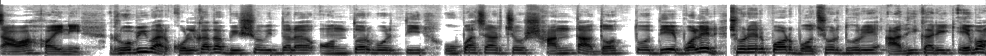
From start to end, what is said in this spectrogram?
চাওয়া হয়নি। রবিবার কলকাতা বিশ্ববিদ্যালয় অন্তর্বর্তী উপাচার্য শান্তা দত্ত দে বলেন, বছরের পর বছর ধরে আধিকারিক এবং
